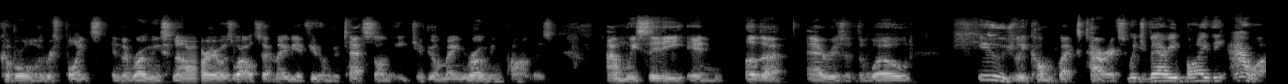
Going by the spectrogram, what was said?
cover all the risk points in the roaming scenario as well. So it may be a few hundred tests on each of your main roaming partners. And we see in other areas of the world hugely complex tariffs, which vary by the hour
